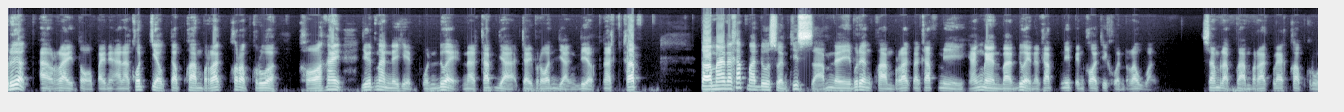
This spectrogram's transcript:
เลือกอะไรต่อไปในอนาคตเกี่ยวกับความรักครอบครัว ขอให้ยึดมั่นในเหตุผลด้วยนะครับ อย่าใจร้อนอย่างเดียวนะครับ ต่อมานะครับมาดูส่วนที่ 3 ในเรื่องความรักนะครับ มีแฮงแมนมาด้วยนะครับ นี่เป็นข้อที่ควรระวัง สำหรับความรักและครอบครัว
